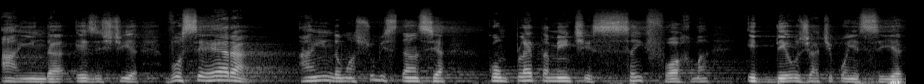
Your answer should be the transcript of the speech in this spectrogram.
ainda existia. Você era ainda uma substância completamente sem forma e Deus já te conhecia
